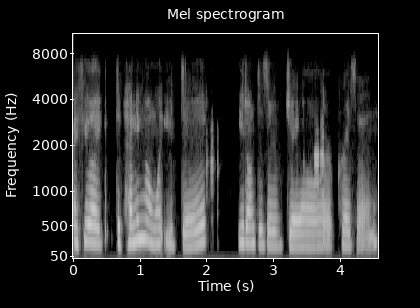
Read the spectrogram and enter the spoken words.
I feel like depending on what you did, you don't deserve jail or prison.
